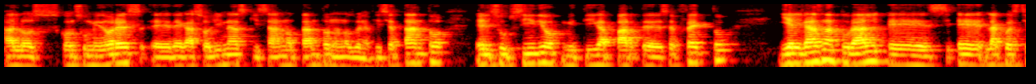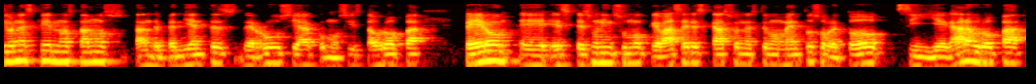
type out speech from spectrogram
a los consumidores de gasolinas quizá no tanto, no nos beneficia tanto. El subsidio mitiga parte de ese efecto. Y el gas natural, eh, la cuestión es que no estamos tan dependientes de Rusia como si está Europa, pero eh, es, un insumo que va a ser escaso en este momento, sobre todo si llegara Europa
